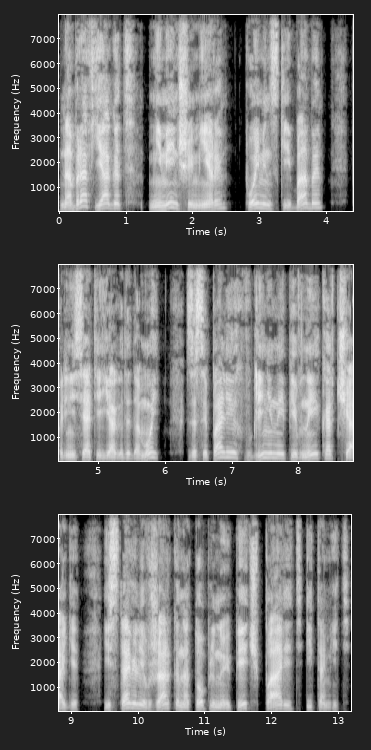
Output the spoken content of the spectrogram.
Набрав ягод не меньше меры, пойменские бабы, принеся те ягоды домой, засыпали их в глиняные пивные корчаги и ставили в жарко натопленную печь парить и томить.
